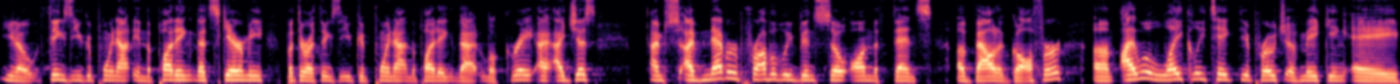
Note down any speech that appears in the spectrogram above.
you know, things that you could point out in the putting that scare me, but there are things that you could point out in the putting that look great. I, I just I'm I've never probably been so on the fence about a golfer. Um, I will likely take the approach of making a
